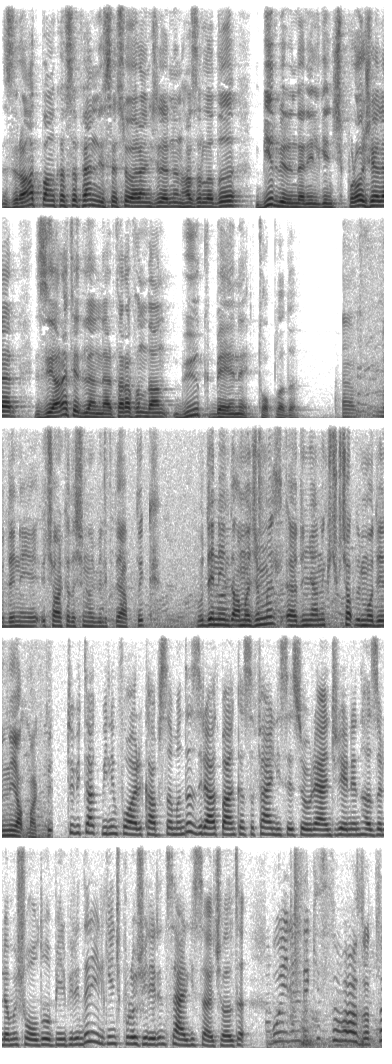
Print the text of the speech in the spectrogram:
Ziraat Bankası Fen Lisesi öğrencilerinin hazırladığı birbirinden ilginç projeler ziyaret edilenler tarafından büyük beğeni topladı. Bu deneyi 3 arkadaşımla birlikte yaptık. Bu deneyin de amacımız e, dünyanın küçük çaplı bir modelini yapmaktı. TÜBİTAK Bilim Fuarı kapsamında Ziraat Bankası Fen Lisesi öğrencilerinin hazırlamış olduğu birbirinden ilginç projelerin sergisi açıldı. Bu elimdeki sıvı azotu.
